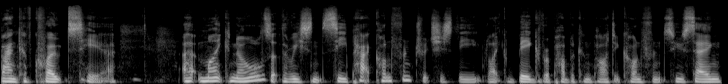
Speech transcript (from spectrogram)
bank of quotes here. Uh, Mike Knowles at the recent CPAC conference, which is the like big Republican Party conference, who's saying,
